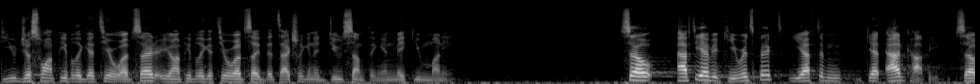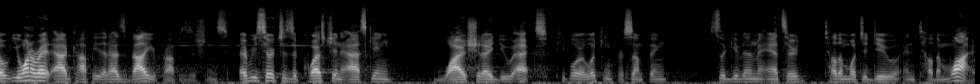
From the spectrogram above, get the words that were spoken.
Do you just want people to get to your website, or you want people to get to your website that's actually going to do something and make you money? So after you have your keywords picked, you have to get ad copy. So you want to write ad copy that has value propositions. Every search is a question asking, why should I do X? People are looking for something, so give them an answer, tell them what to do, and tell them why.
